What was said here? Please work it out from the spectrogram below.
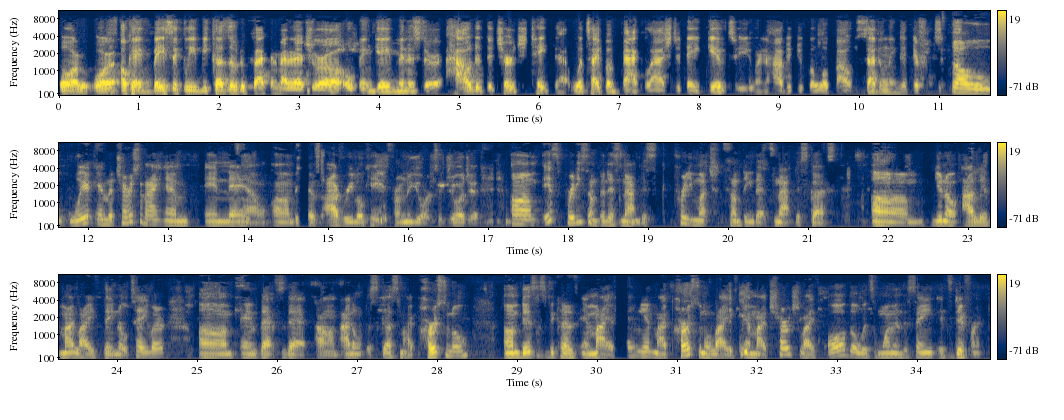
or or okay, basically because of the fact of the matter that you're an open gay minister, how did the church take that? What type of backlash did they give to you, and how did you go about settling the differences? So we're in the church that I am in now, um, because I've relocated from New York to Georgia. Um, it's pretty something that's not this pretty much something that's not discussed. Um, you know, I live my life. They know Taylor, um, and that's that. Um, I don't discuss my personal um, business because, in my opinion, my personal life and my church life, although it's one and the same, it's different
